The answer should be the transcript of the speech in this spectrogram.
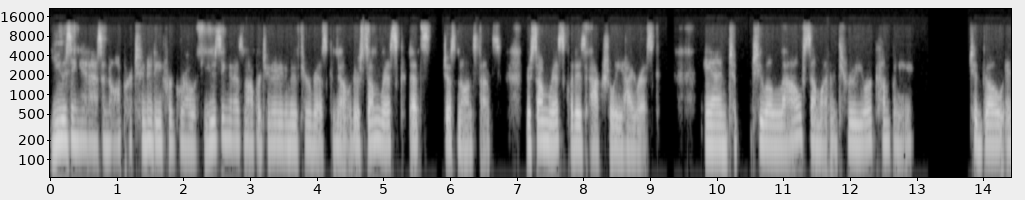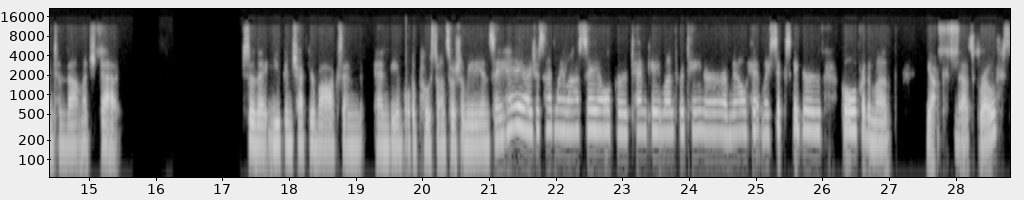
using it as an opportunity for growth, using it as an opportunity to move through risk. No, there's some risk that's just nonsense. There's some risk that is actually high risk and to to allow someone through your company to go into that much debt so that you can check your box and and be able to post on social media and say hey i just had my last sale for 10k month retainer. I've now hit my six figure goal for the month. Yuck that's gross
